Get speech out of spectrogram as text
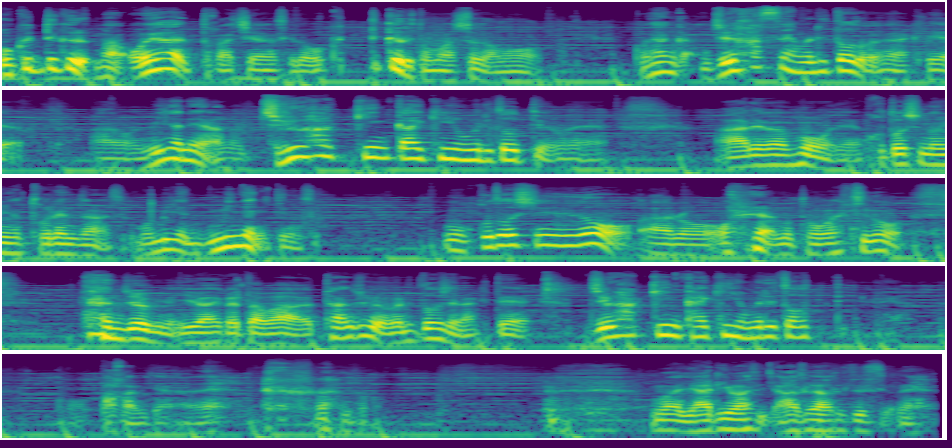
送ってくるまあ親とか違いますけど送ってくる友達とかもこうなんか18歳おめでとうとかじゃなくてあのみんなねあの18金解禁おめでとうっていうのねあれはもうね今年のトレンドなんですよ。もうみんなみんなに言ってるんですよ。もう今年のあの 俺らの友達の誕生日の祝い方は誕生日おめでとうじゃなくて18金解禁おめでとうっていうねこうバカみたいなね。まあやりますあるあるですよね。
